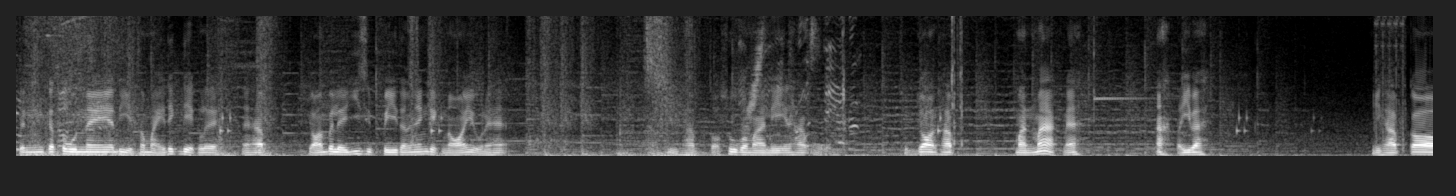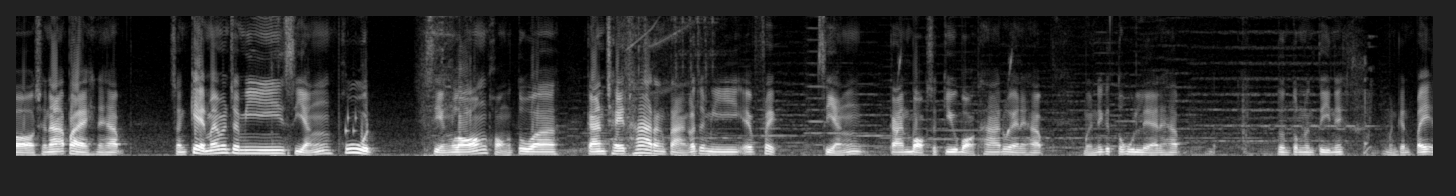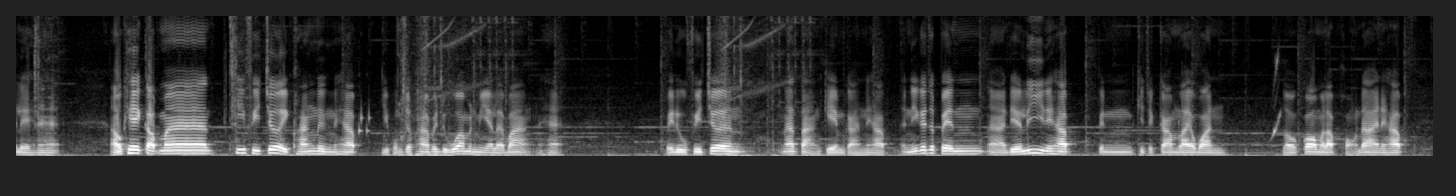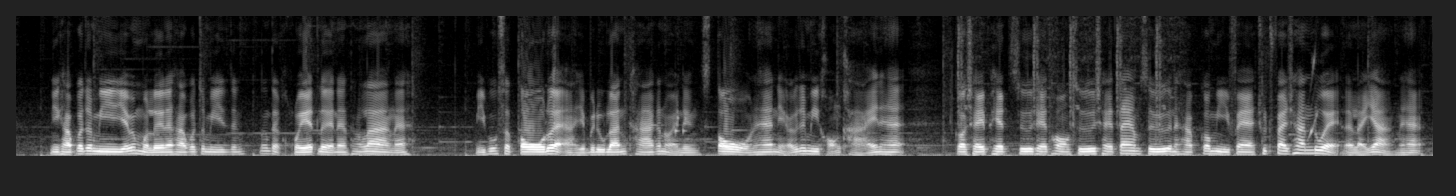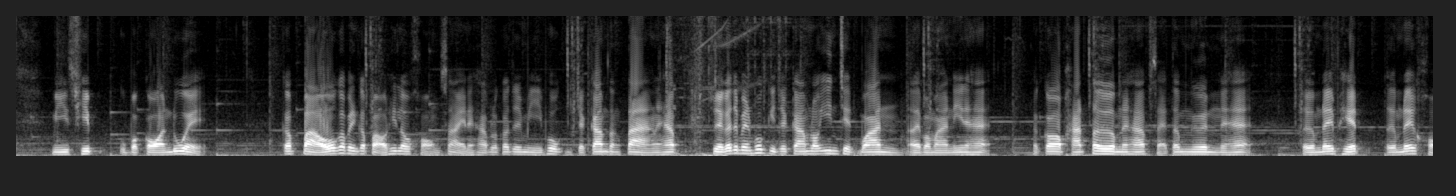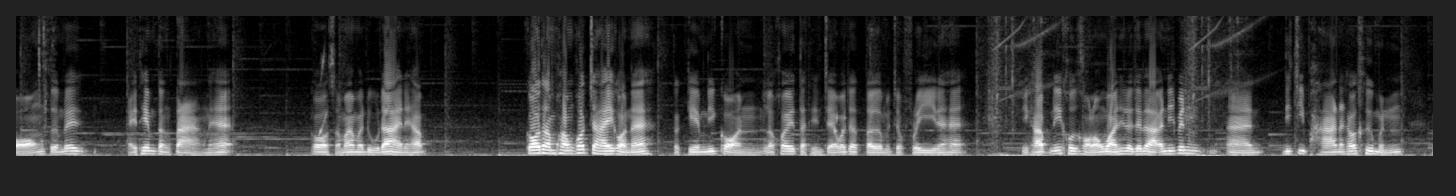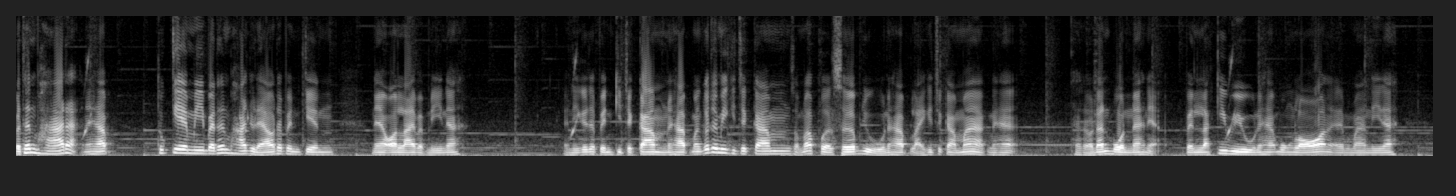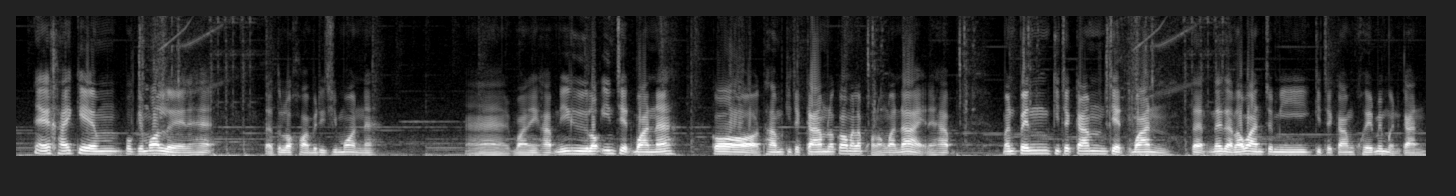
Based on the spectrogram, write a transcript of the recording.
เป็นการ์ตูนในอดีตสมัยเด็กๆเลยนะครับ ย้อนไปเลย 20 ปีตอนนั้นยังเด็กน้อยอยู่นะฮะนี่ครับต่อสู้ประมาณนี้นะครับสุดยอดครับ มันมากนะ อะตีไป นี่ครับก็ชนะไปนะครับ สังเกตไหมมันจะมีเสียงพูดเสียงร้องของตัวการใช้ท่าต่างๆ ก็จะมีเอฟเฟกต์เสียงการบอกสกิลบอกท่าด้วยนะครับ เหมือนในการ์ตูนเลยนะครับ ดนตรงดนตรีนี่เหมือนกันเป๊ะเลยนะฮะโอเคกลับมาที่ฟีเจอร์อีกครั้งหนึ่งนะครับเดี๋ยวผมจะพาไปดูว่ามันมีอะไรบ้างนะฮะไปดูฟีเจอร์หน้าต่างเกมกันนะครับ อันนี้ก็จะเป็นอ่า daily นะครับ เป็นกิจกรรมรายวัน เราก็มารับของได้นะครับ นี่ครับก็จะมีเยอะไปหมดเลยนะครับ ก็จะมีตั้งตั้งแต่ quest เลยนะทั้งล่างนะ มีพวก store ด้วยอะอย่าไปดูร้านค้ากันหน่อยหนึ่ง store นะฮะเนี่ยก็จะมีของขายนะฮะ ก็ใช้เพชรซื้อใช้ทองซื้อใช้แต้มซื้อนะครับ ก็มีแฟร์ชุดแฟชั่นด้วยหลาย ๆ อย่างนะฮะ มีชิปอุปกรณ์ด้วย กระเป๋าก็เป็นกระเป๋าที่เราของใส่นะครับ แล้วก็จะมีพวกกิจกรรมต่าง ๆ นะครับ ส่วนใหญ่ก็จะเป็นพวกกิจกรรมล็อกอิน 7 วันอะไรประมาณนี้นะฮะ แล้วก็พาร์ทเติมนะครับ สายเติมเงินนะฮะ เติมได้เพชร เติมได้ของ เติมได้ไอเทมต่าง ๆ นะฮะ ก็สามารถมาดูได้นะครับ ก็ทำความเข้าใจก่อนนะกับเกมนี้ก่อนแล้วค่อยตัดสินใจว่าจะเติมหรือจะฟรีนะฮะนี่ครับนี่คือของรางวัลที่เราจะได้อันนี้เป็นอ่า Digi Pass นะครับก็คือเหมือน battle pass อะนะครับทุกเกมมี battle pass อยู่แล้ว ถ้าเป็นเกมแนวออนไลน์แบบนี้นะ อันนี้ก็จะเป็นกิจกรรมนะครับ มันก็จะมีกิจกรรมสำหรับเปิดเซิร์ฟอยู่นะครับหลายกิจกรรมมากนะฮะแถวๆด้านบนนะเนี่ยเป็น lucky wheel นะฮะวงล้ออะไรประมาณนี้นะเนี่ยคล้ายเกมโปเกมอนเลยนะฮะแต่ตัวละครเป็นดิจิมอนนะ อ่าวันนี้ครับนี่คือล็อกอิน 7 วันนะ ก็ทำกิจกรรมแล้วก็มารับของรางวัลได้นะครับ มันเป็นกิจกรรม 7 วัน แต่ในแต่ละวันจะมีกิจกรรม quest ไม่เหมือนกัน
